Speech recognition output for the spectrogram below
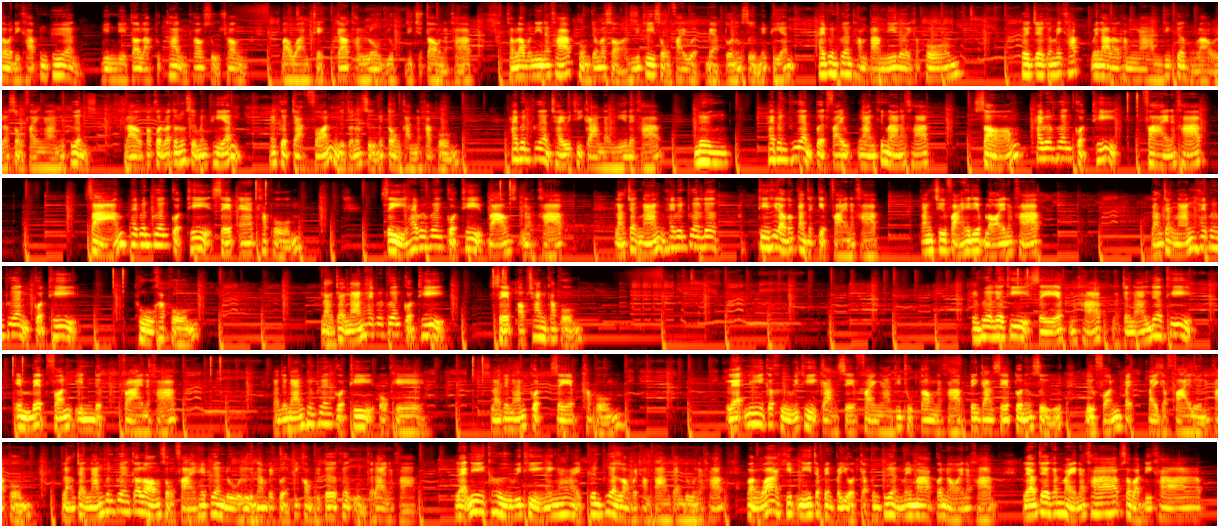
สวัสดีครับเพื่อนๆ ยินดีต้อนรับทุกท่านเข้าสู่ช่องบาวานเทคก้าวทันโลกยุคดิจิตอลนะครับสำหรับวันนี้นะครับ ผมจะมาสอนวิธีส่งไฟล์ Word แบบตัวหนังสือไม่เพี้ยน ให้เพื่อนๆทำตามนี้เลยครับผม เคยเจอกันไหมครับ เวลาเราทำงานที่เครื่องของเราแล้วส่งไฟล์งานให้เพื่อน เราปรากฏว่าตัวหนังสือมันเพี้ยน มันเกิดจากฟอนต์หรือตัวหนังสือไม่ตรงกันนะครับผม ให้เพื่อนๆใช้วิธีการดังนี้เลยครับ 1. ให้เพื่อนๆเปิดไฟล์งานขึ้นมานะครับ 2. ให้เพื่อนๆกดที่ไฟล์นะครับ 3. ให้เพื่อนๆกดที่ Save As ครับผม 4. ให้เพื่อนๆกดที่ Browse นะครับ หลังจากนั้นให้เพื่อนๆเลือกที่ที่เราต้องการจะเก็บไฟล์นะครับ ตั้งชื่อไฟล์ให้เรียบร้อยนะครับ หลังจากนั้นให้เพื่อนๆกดที่ To ครับผม หลังจากนั้นให้เพื่อนๆกดที่ Save Option ครับผม เพื่อนๆเลือกที่ Save นะครับ หลังจากนั้นเลือกที่ Embed Font in the File นะครับ หลังจากนั้นเพื่อนๆกดที่โอเค หลังจากนั้นกด Save ครับผม และนี่ก็คือวิธีการเซฟไฟล์งานที่ถูกต้องนะครับ เป็นการเซฟตัวหนังสือ หรือฟอนต์ไปไปกับไฟล์เลยนะครับผม หลังจากนั้นเพื่อนๆก็ลองส่งไฟล์ให้เพื่อนดู หรือนำไปเปิดที่คอมพิวเตอร์เครื่องอื่นก็ได้นะครับ และนี่คือวิธีง่าย ๆ เพื่อนๆลองไปทำตามกันดูนะครับ หวังว่าคลิปนี้จะเป็นประโยชน์กับเพื่อนๆไม่มากก็น้อยนะครับ แล้วเจอกันใหม่นะครับ สวัสดีครับ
